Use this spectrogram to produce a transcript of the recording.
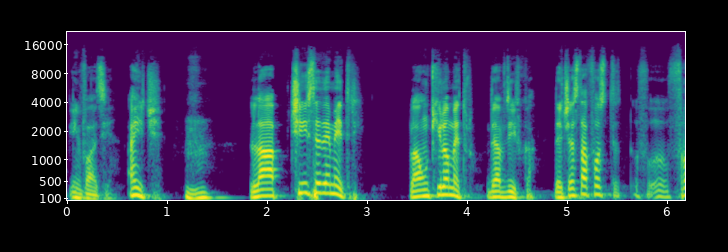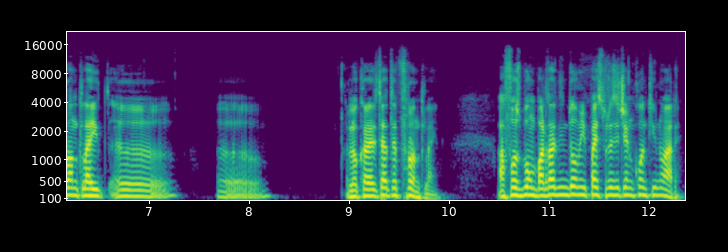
invazie. Aici. Mhm. La 500 de metri. La un kilometru de Avdivka. Deci asta a fost uh, frontline, uh, uh, localitate frontline. A fost bombardat din 2014 în continuare.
